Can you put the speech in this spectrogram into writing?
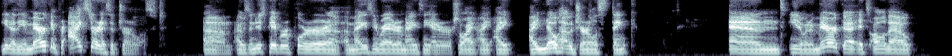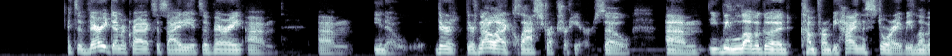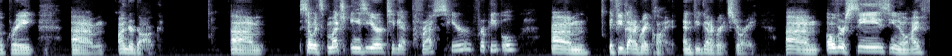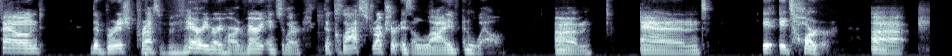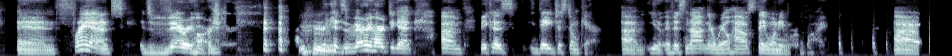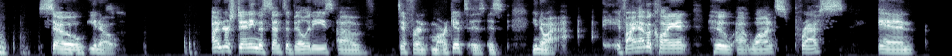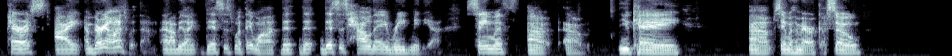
you know the American. Pre- I started as a journalist. Um, I was a newspaper reporter, a, a magazine writer, a magazine editor. So I, I I I know how journalists think. And you know, in America, it's all about. It's a very democratic society. It's a very, um, um, you know, there there's not a lot of class structure here. So um, we love a good come from behind the story. We love a great um, underdog. Um, so it's much easier to get press here for people um, if you got a great client and if you got a great story. Um, overseas, you know, I found the British press very, very hard, very insular. The class structure is alive and well. Um, and it, it's harder. Uh, in France, it's very hard. mm-hmm. It's very hard to get um, because they just don't care. Um, you know, if it's not in their wheelhouse, they won't even reply. Uh, so, you know, understanding the sensibilities of different markets is is you know I, if I have a client who uh, wants press in Paris, I am very honest with them, and I'll be like, "This is what they want. That this is how they read media." Same with uh, um, UK. Um, same with America. So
